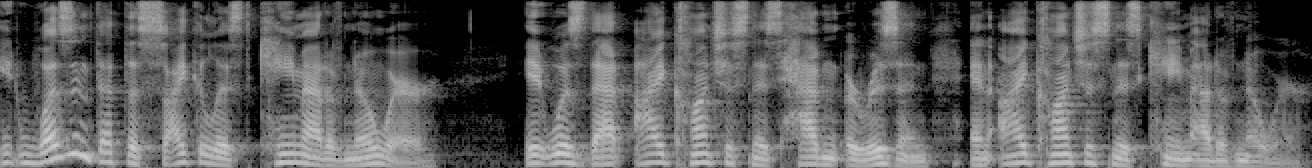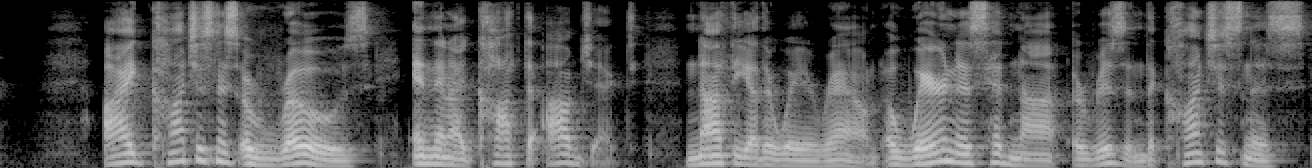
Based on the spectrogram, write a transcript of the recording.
it wasn't that the cyclist came out of nowhere. It was that eye consciousness hadn't arisen and eye consciousness came out of nowhere. eye consciousness arose and then I caught the object, not the other way around. Awareness had not arisen. The consciousness,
